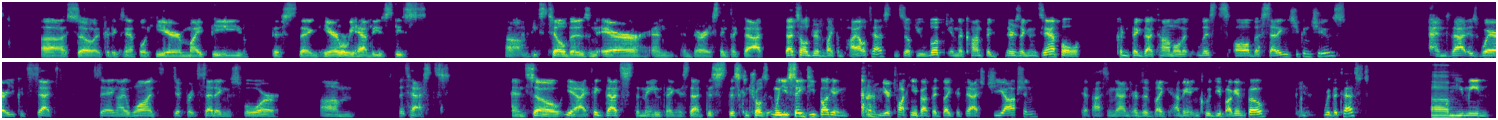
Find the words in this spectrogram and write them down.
Uh, so a good example here might be this thing here where we have these these um, these tildes and error and and various things like that. That's all driven by compile test. And so if you look in the config, there's an example config.toml that lists all the settings you can choose. And that is where you could set saying, I want different settings for um, the tests. And so, yeah, I think that's the main thing is that this this controls. When you say debugging, you're talking about the like the dash G option, passing that in terms of like having it include debug info with the test? Um, you mean?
